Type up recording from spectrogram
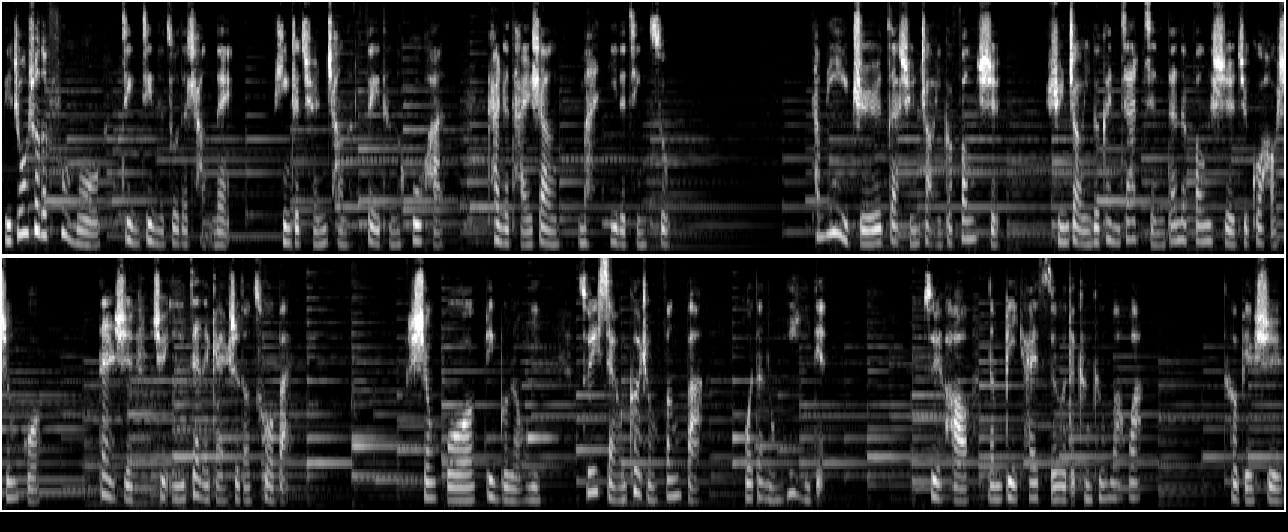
李钟硕的父母静静地坐在场内，听着全场的沸腾的呼喊，看着台上满意的情愫。他们一直在寻找一个方式。寻找一个更加简单的方式去过好生活，但是却一再的感受到挫败。生活并不容易，所以想用各种方法活得容易一点，最好能避开所有的坑坑洼洼。特别是，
